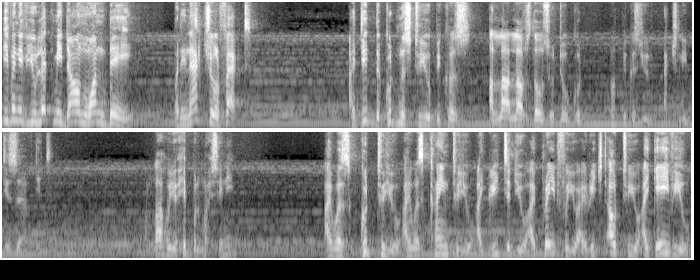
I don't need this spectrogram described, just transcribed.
even if you let me down one day, but in actual fact, I did the goodness to you because Allah loves those who do good not because you actually deserved it. Wallahu yuhibbul muhsinin. I was good to you, I was kind to you, I greeted you, I prayed for you, I reached out to you, I gave you,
